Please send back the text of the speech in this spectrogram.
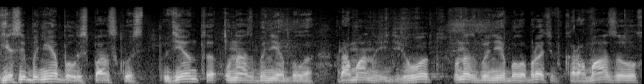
Если бы не было испанского студента, у нас бы не было романа «Идиот», у нас бы не было братьев Карамазовых,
